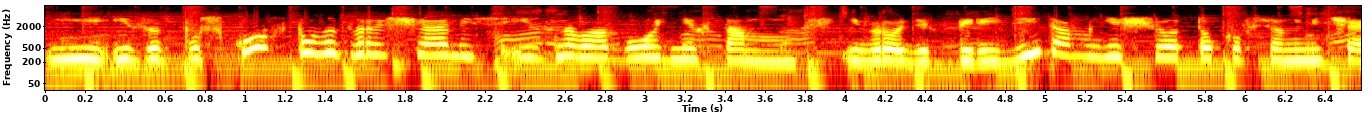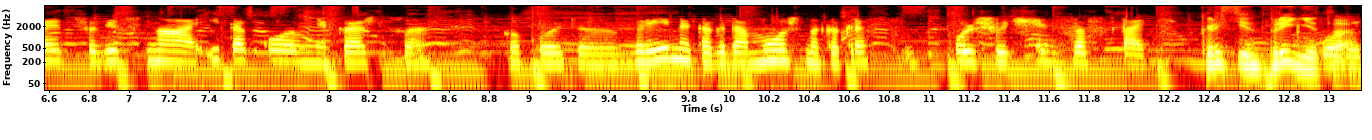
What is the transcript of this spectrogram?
и из отпусков повозвращались, из новогодних там, и вроде впереди там еще только все намечается весна. И такое, мне кажется, какое-то время, когда можно как раз большую часть застать. Кристин, принято.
